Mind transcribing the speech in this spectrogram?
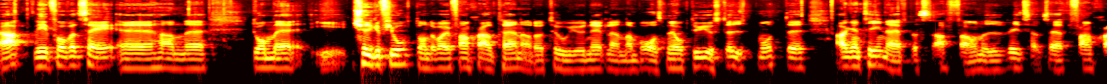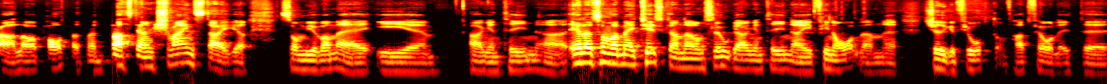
ja, vi får väl se. Eh, han eh, de, eh, 2014, det var ju Fanchal tränare, då tog ju Nederländerna brons men åkte just ut mot Argentina efter straffar och nu visar det sig att Fanchal har pratat med Bastian Schweinsteiger som ju var med i Argentina, eller som var med i Tyskland när de slog Argentina i finalen 2014 för att få lite,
